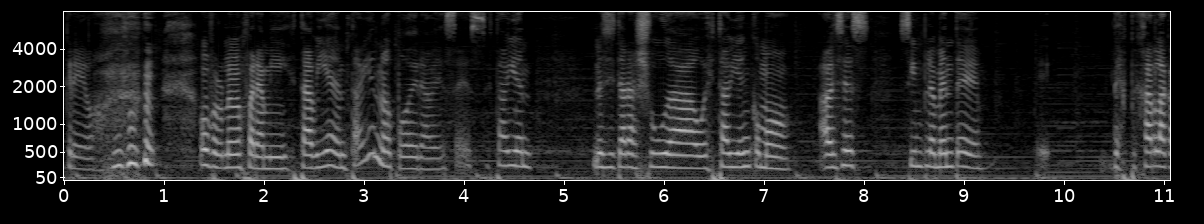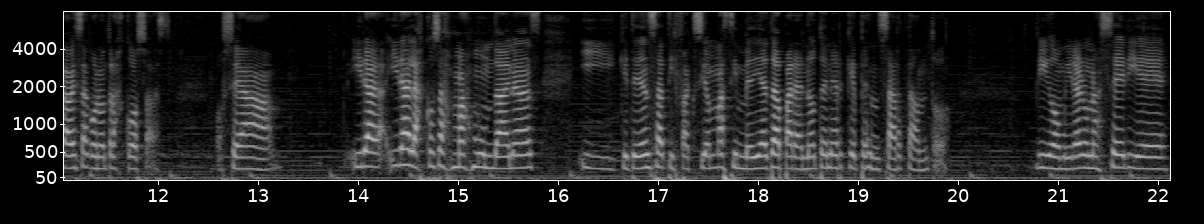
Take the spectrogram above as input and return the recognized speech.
Creo. o por lo menos para mí. Está bien. Está bien no poder a veces. Está bien necesitar ayuda. O está bien como a veces simplemente eh, despejar la cabeza con otras cosas. O sea, ir a, ir a las cosas más mundanas y que te den satisfacción más inmediata para no tener que pensar tanto. Digo, mirar una serie,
